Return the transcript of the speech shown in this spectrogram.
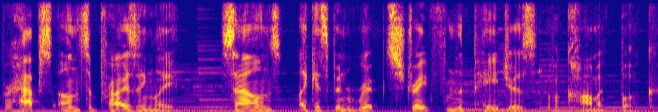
perhaps unsurprisingly, sounds like it's been ripped straight from the pages of a comic book.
